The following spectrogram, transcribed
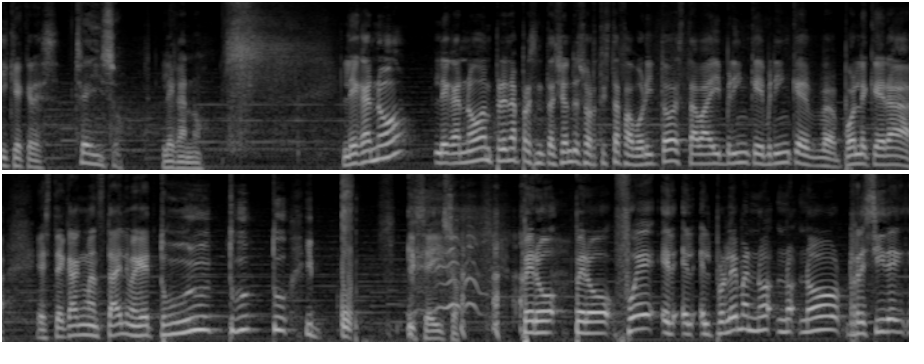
¿Y qué crees? Se hizo. Le ganó. Le ganó, le ganó en plena presentación de su artista favorito. Estaba ahí brinque y brinque. Ponle que era este Gangman Style. Y me dije, tú, tú, tú. Y, y se hizo. Pero, pero fue. El, el- el problema no, no, no reside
